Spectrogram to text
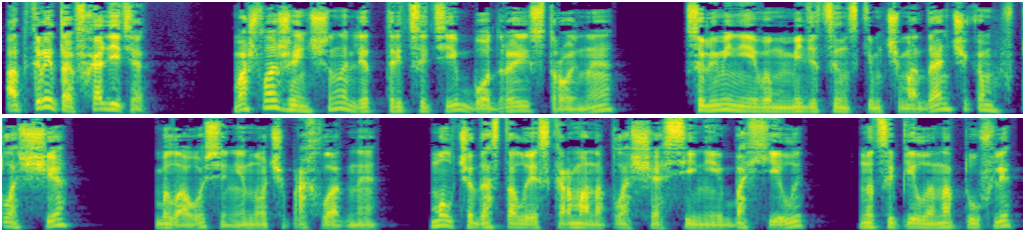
«Открыто! Входите!» Вошла женщина лет тридцати, бодрая и стройная, с алюминиевым медицинским чемоданчиком в плаще. Была осень и ночи прохладная. Молча достала из кармана плаща синие бахилы, нацепила на туфли,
